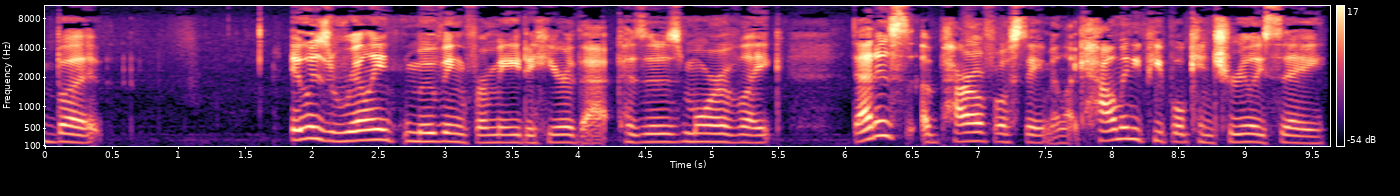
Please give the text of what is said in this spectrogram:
But it was really moving for me to hear that cuz it was more of like that is a powerful statement. Like how many people can truly say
